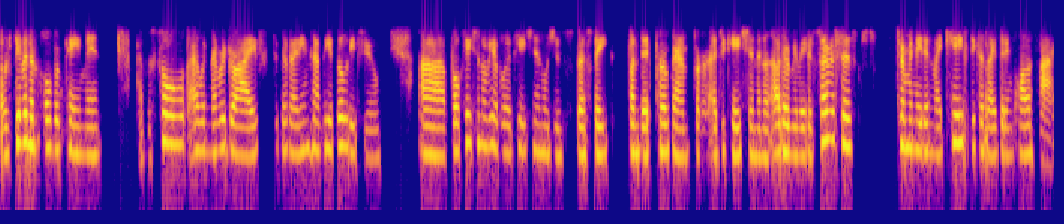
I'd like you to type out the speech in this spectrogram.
i was given an overpayment i was told i would never drive because i didn't have the ability to uh, vocational rehabilitation which is the state funded program for education and other related services terminated my case because I didn't qualify.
